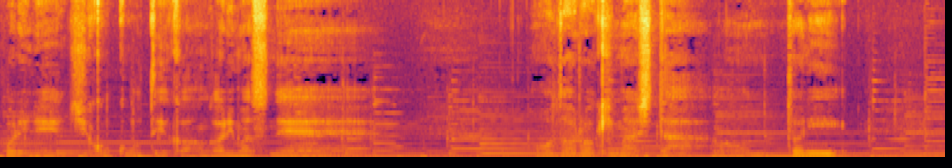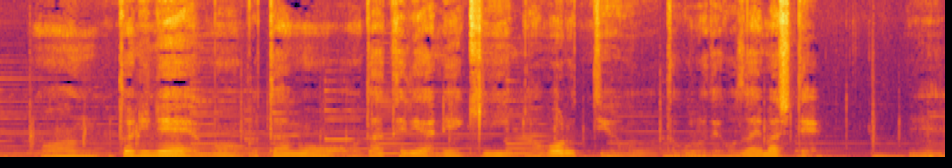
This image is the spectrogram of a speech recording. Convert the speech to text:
っぱりね自己肯定感上がりますね。驚きました。本当に本当にねもう豚もおだてりゃね木に登るっていうところでございまして。うん。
